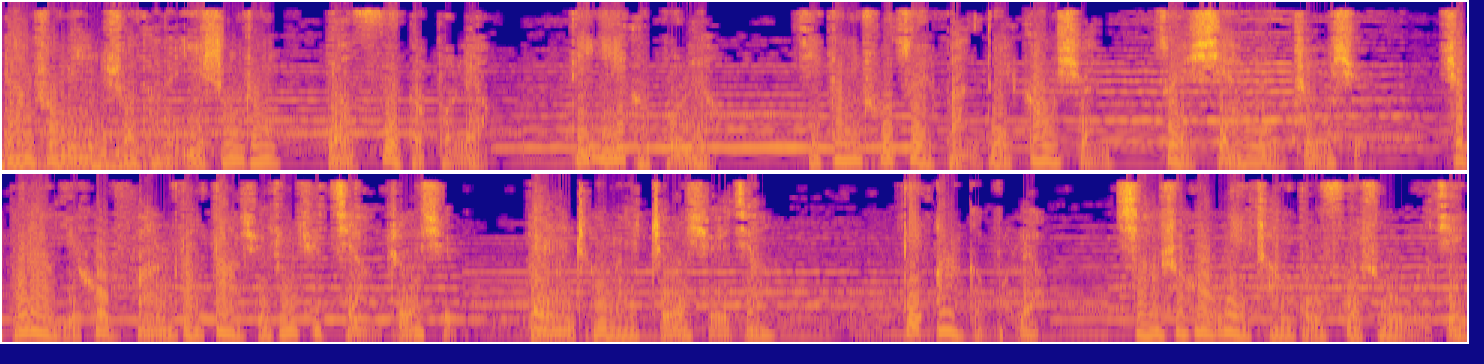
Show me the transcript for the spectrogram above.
梁漱溟说他的一生中有四个不料，第一个不料，即当初最反对高悬，最嫌恶哲学，却不料以后反而到大学中去讲哲学，被人称为哲学家。第二个不料，小时候未尝读四书五经，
